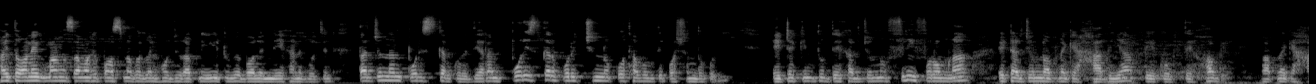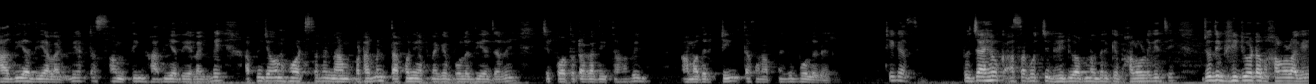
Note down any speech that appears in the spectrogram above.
হয়তো অনেক মানুষ আমাকে প্রশ্ন করবেন, হুজুর, আপনি ইউটিউবে বলেননি, এখানে বলছেন। তার জন্য আমি পরিষ্কার করে দিই। আর আমি পরিষ্কার, পরিচ্ছন্ন কথা বলতে পছন্দ করি। এটা কিন্তু দেখার জন্য ফ্রি ফর্ম না, এটার জন্য আপনাকে হাদিয়া পে করতে হবে। বা আপনাকে হাদিয়া দেওয়া লাগবে, একটা সামথিং হাদিয়া দেওয়া লাগবে। আপনি যখন হোয়াটসঅ্যাপে নাম পাঠাবেন, তখনই আপনাকে বলে দেওয়া যাবে যে কত টাকা দিতে হবে আমাদের টিম তখন আপনাকে বলে দেবে। ঠিক আছে? তো যাই হোক, আশা করছি ভিডিও আপনাদেরকে ভালো লেগেছে। যদি ভিডিওটা ভালো লাগে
